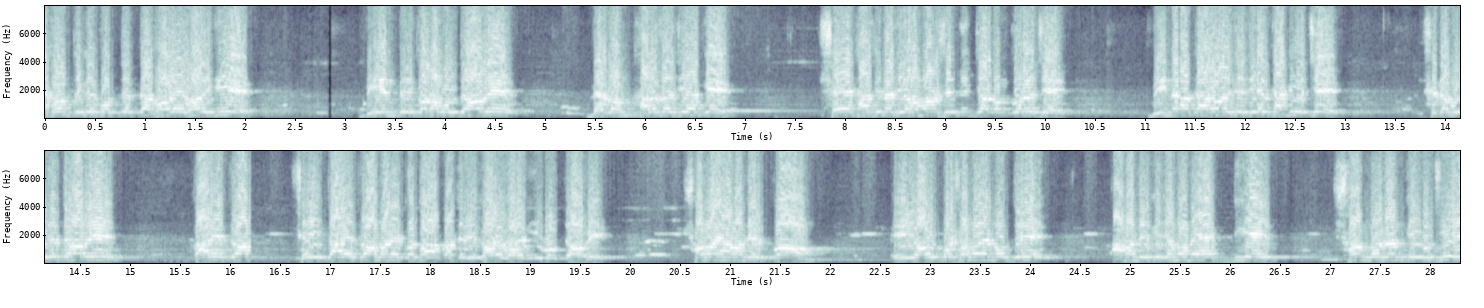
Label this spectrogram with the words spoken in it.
এখন থেকে প্রত্যেকটা ঘরে ঘরে গিয়ে বিএনপির কথা বলতে হবে। বেগম খালেদা জিয়াকে শেখ হাসিনা যে অমানুষিক নির্যাতন করেছে, বিনা কারণে যে জেল খাটিয়েছে, সেটা বুঝাতে হবে। তারেক সেই তারেক রহমানের কথা আপনাদেরকে ঘরে ঘরে গিয়ে বলতে হবে। সময় আমাদের কম। এই অল্প সময়ের মধ্যে আমাদেরকে যেমন একদিকে সংগঠনকে গুছিয়ে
